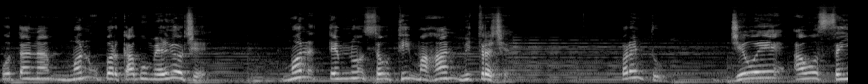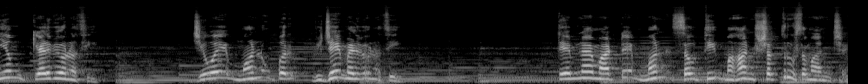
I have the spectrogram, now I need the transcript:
પોતાના મન ઉપર કાબુ મેળવ્યો છે, મન તેમનો સૌથી મહાન મિત્ર છે. પરંતુ જેઓએ આવો સંયમ કેળવ્યો નથી, જેઓએ મન ઉપર વિજય મેળવ્યો નથી, તેમના માટે મન સૌથી મહાન શત્રુ સમાન છે.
